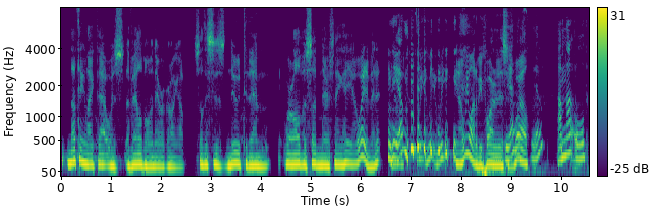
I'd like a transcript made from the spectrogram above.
nothing like that was available when they were growing up. So this is new to them, where all of a sudden they're saying, "Hey, you know, wait a minute, you know, Yep. we, we, we, you know, we want to be part of this Yes, as well." Yep. I'm not old.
